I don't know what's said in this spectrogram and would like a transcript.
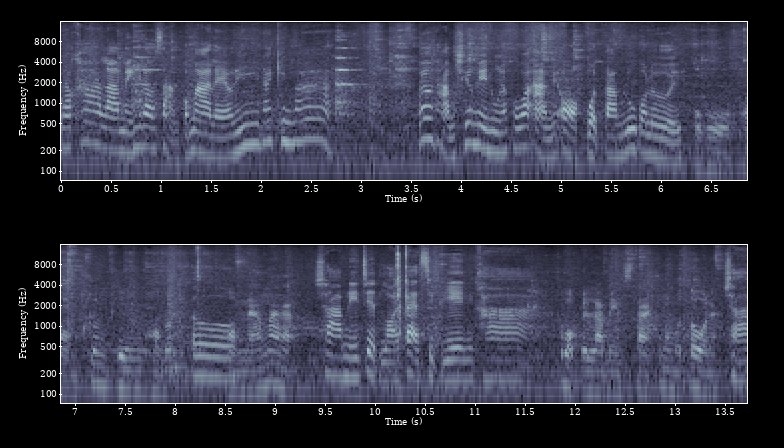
แล้วค่ะราเมงที่เราสั่งก็มาแล้วนี่น่ากินมาก ไม่ต้องถามชื่อเมนูนะเพราะว่าอ่านไม่ออกกดตามรูปเอาเลย โอ้โห หอมเครื่องปรุงหอมแบบเออ หอมน้ำมากอะชามนี้ 780 เยนค่ะ เขาบอกเป็นราเมงสไตล์คุมาโมโตะนะ ใช่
